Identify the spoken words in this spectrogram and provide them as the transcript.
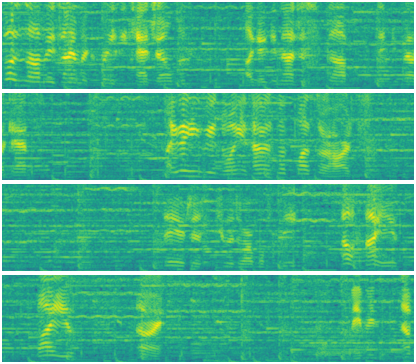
It wasn't obvious I'm a crazy cat gentleman. Like, I cannot just stop thinking about cats. Like, they can be annoying at times, but bless their hearts. They are just too adorable for me. Oh, hi you. Bye you. Alright. Maybe not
